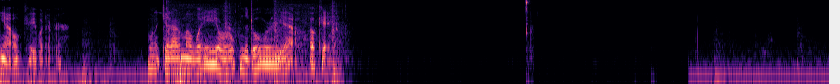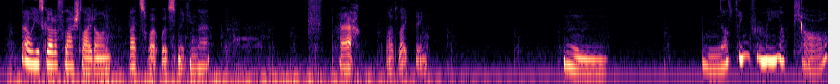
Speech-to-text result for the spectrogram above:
Yeah, okay, whatever. Want to get out of my way or open the door? Yeah, okay. Oh, he's got a flashlight on. That's what was making that. Ah, floodlight thing. Hmm. Nothing for me up here.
